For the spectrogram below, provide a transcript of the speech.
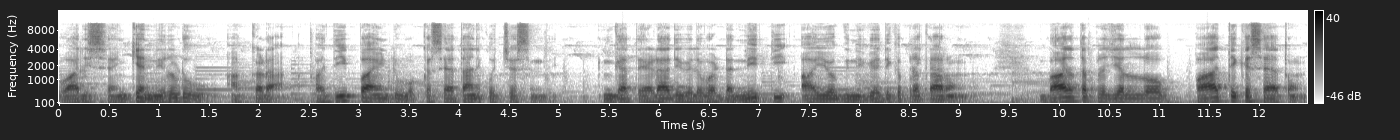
వారి సంఖ్య నిరుడు అక్కడ పది పాయింట్ ఒక్క శాతానికి వచ్చేసింది. గతేడాది వెలువడ్డ నీతి ఆయోగ్ నివేదిక ప్రకారం భారత ప్రజల్లో పాతిక శాతం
